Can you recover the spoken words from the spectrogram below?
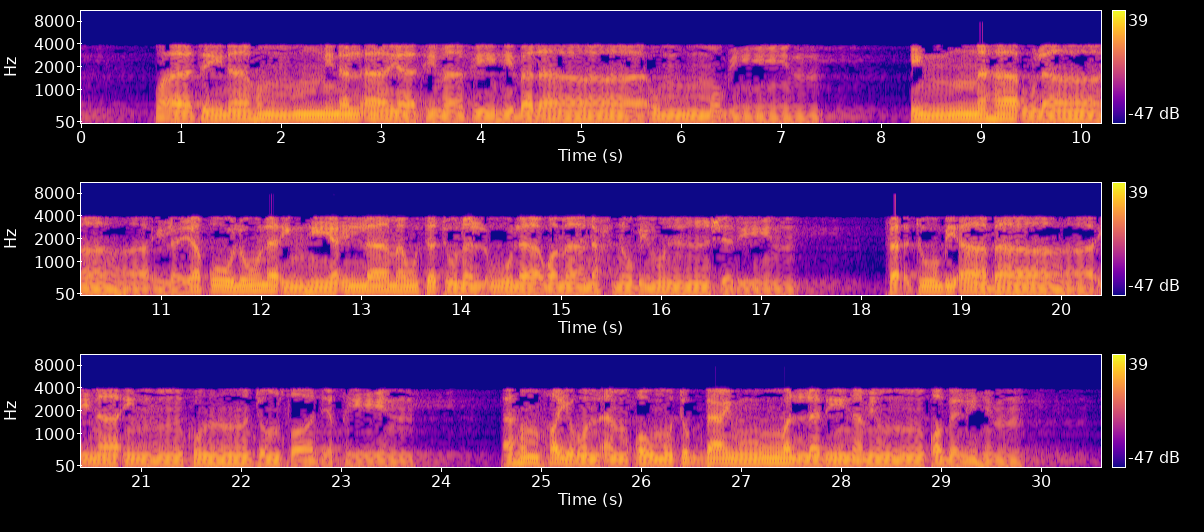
وآتيناهم من الآيات ما فيه بلاء مبين. إن هؤلاء ليقولون إن هي إلا موتتنا الأولى وما نحن بمنشرين. فأتوا بآبائنا إن كنتم صادقين. أهم خير أم قوم تبع والذين من قبلهم؟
